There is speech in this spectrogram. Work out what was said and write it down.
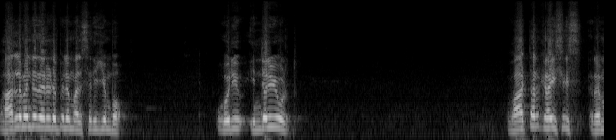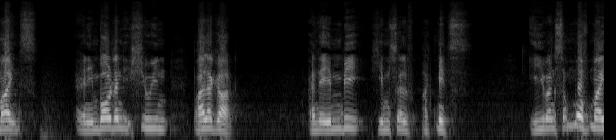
പാർലമെന്റ് തെരഞ്ഞെടുപ്പിൽ മത്സരിക്കുമ്പോൾ ഒരു ഇന്റർവ്യൂ കൊടുത്തു. Water crisis remains an important issue in Palakkad and M B himself admits even some of my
